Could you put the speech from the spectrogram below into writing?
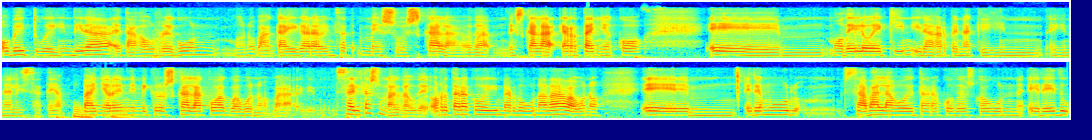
hobetu egin dira, eta gaur egun, bueno, ba, gai gara bintzat meso eskala, oda, eskala ertaineko e, modeloekin iragarpenak egin egin alizatea. Baina orain di mikroskalakoak, ba, bueno, ba, zailtasunak daude. Horretarako egin behar duguna da, ba, bueno, e, eremu zabalagoetarako dauzkagun eredu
